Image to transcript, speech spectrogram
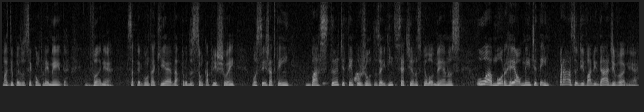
mas depois você complementa. Vânia, essa pergunta aqui é da produção Caprichou, hein? Vocês já têm bastante tempo juntos, aí 27 anos pelo menos. O amor realmente tem prazo de validade, Vânia?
